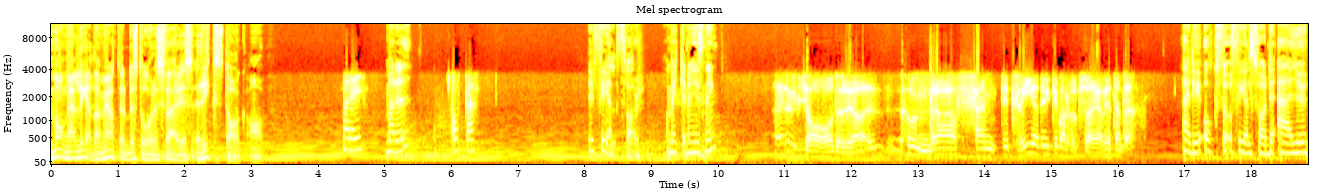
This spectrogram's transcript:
många ledamöter består Sveriges riksdag av? Marie? Marie? Åtta. Det är fel svar. Har Micke någon gissning? Ja, du, jag, 153 dyker bara upp så här, jag vet inte. Nej, det är också fel svar. Det är ju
